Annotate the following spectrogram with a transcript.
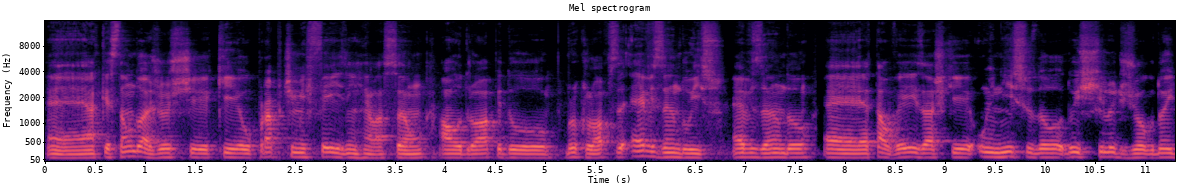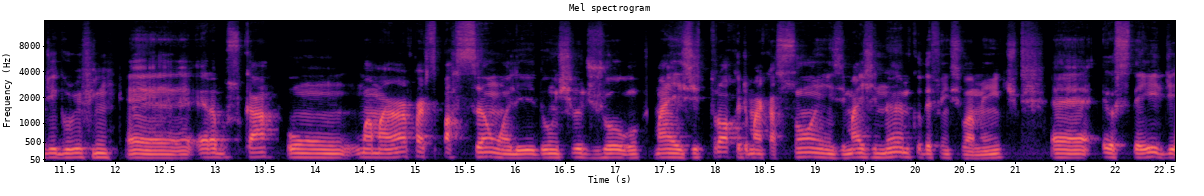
É, a questão do ajuste que o próprio time fez em relação ao drop do Brook Lopes é visando isso. É visando, é, talvez, acho que o início do, do estilo de jogo do AJ Griffin é, era buscar um, uma maior participação ali um estilo de jogo mais de troca de marcações e mais dinâmico defensivamente. É, eu citei de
